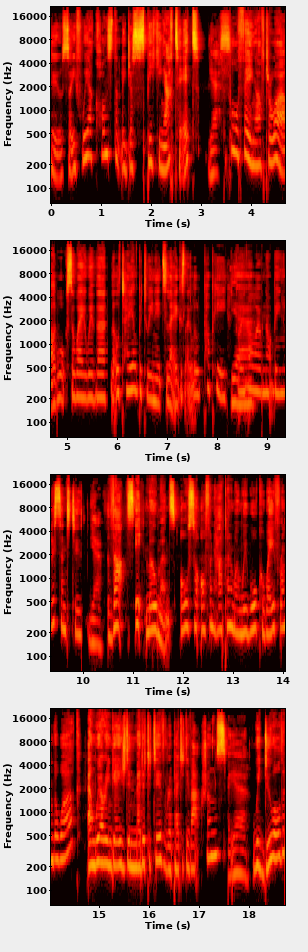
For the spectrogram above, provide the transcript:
to. So if we are constantly just speaking at it, Yes. poor thing after a while walks away with a little tail between its legs, like a little puppy, going, Yeah. Oh, I'm not being listened to. Yeah. That's it moments also often happen when we walk away from the work and we are engaged in meditative, repetitive actions. Yeah. We do all the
